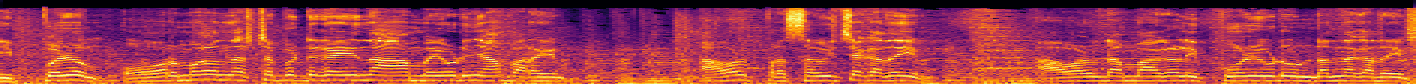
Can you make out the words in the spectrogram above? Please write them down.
ഇപ്പോഴും ഓർമ്മകൾ നഷ്ടപ്പെട്ട് കഴിയുന്ന ആ അമ്മയോട് ഞാൻ പറയും അവൾ പ്രസവിച്ച കഥയും അവളുടെ മകൾ ഇപ്പോഴും ഇവിടെ ഉണ്ടെന്ന കഥയും.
